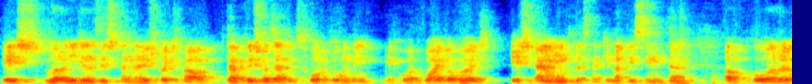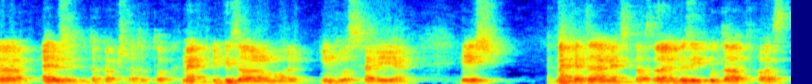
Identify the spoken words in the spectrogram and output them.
És valahogy így az Istennel is, hogyha te akkor is hozzá tudsz fordulni, mikor bajba vagy, és elmondod ezt neki napi szinten, akkor erősödik a kapcsolatotok, mert egy bizalommal indulsz feléje. És meg kell találni ezt az aranyközéputat, az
